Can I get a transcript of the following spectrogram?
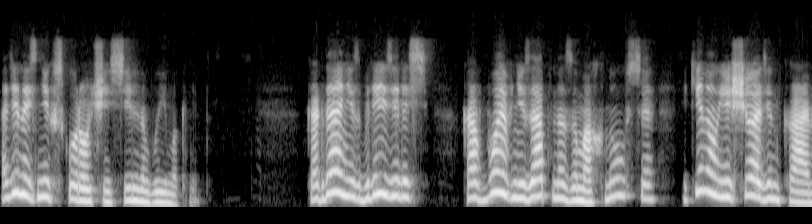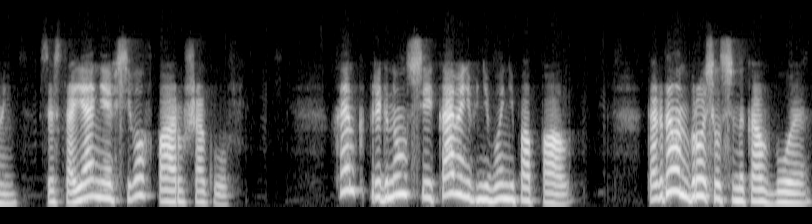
один из них скоро очень сильно вымокнет. Когда они сблизились, ковбой внезапно замахнулся и кинул еще один камень, состояние всего в пару шагов. Хэнк пригнулся, и камень в него не попал. Тогда он бросился на ковбоя.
